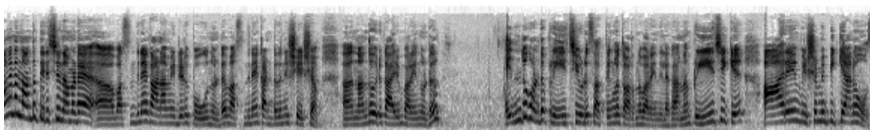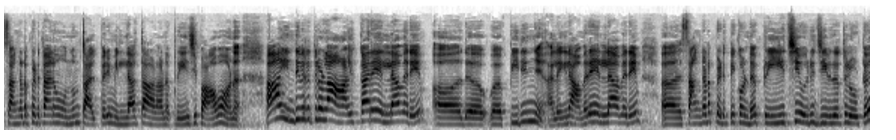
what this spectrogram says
അങ്ങനെ നന്ദ തിരിച്ച് നമ്മുടെ വസന്തിനെ കാണാൻ വേണ്ടിയിട്ട് പോകുന്നുണ്ട്. വസന്തിനെ കണ്ടതിന് ശേഷം നന്ദ ഒരു കാര്യം പറയുന്നുണ്ട്. എന്തുകൊണ്ട് പ്രിയേച്ചിയോട് സത്യങ്ങൾ തുറന്നു പറയുന്നില്ല? കാരണം പ്രിയേച്ചിക്ക് ആരെയും വിഷമിപ്പിക്കാനോ സങ്കടപ്പെടുത്താനോ ഒന്നും താല്പര്യമില്ലാത്ത ആളാണ്. പ്രിയേച്ചി പാവമാണ്. ആ ഇന്ത്യവരത്തിലുള്ള ആൾക്കാരെ എല്ലാവരെയും പിരിഞ്ഞ് അല്ലെങ്കിൽ അവരെ എല്ലാവരെയും സങ്കടപ്പെടുത്തിക്കൊണ്ട് പ്രിയേച്ചി ഒരു ജീവിതത്തിലോട്ട്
